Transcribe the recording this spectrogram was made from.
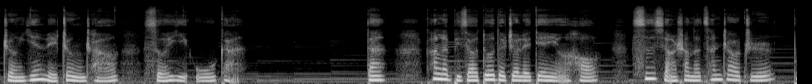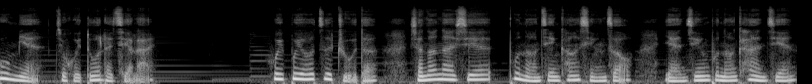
正因为正常，所以无感。但看了比较多的这类电影后，思想上的参照值不免就会多了起来，会不由自主的想到那些不能健康行走、眼睛不能看见、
